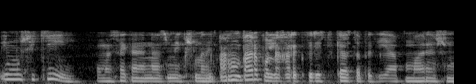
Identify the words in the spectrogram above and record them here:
η μουσική που μας έκανε να σμίξουμε. Υπάρχουν πάρα πολλά χαρακτηριστικά στα παιδιά που μου αρέσουν.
